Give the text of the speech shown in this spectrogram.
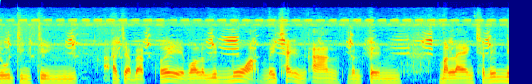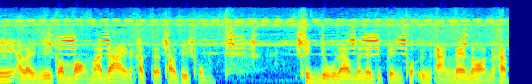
รู้จริง ๆ อาจจะแบบเอ้ยวรวิทมั่ว ไม่ใช่อึ่งอ่าง มันเป็นแมลงชนิดนี้อะไรอย่างนี้ก็บอกมาได้นะครับ แต่เท่าที่ผมคิดดูแล้วมันน่าจะเป็นพวกอึ่งอ่างแน่นอนนะครับ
